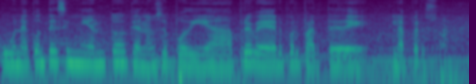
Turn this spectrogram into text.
un acontecimiento que no se podía prever por parte de la persona.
